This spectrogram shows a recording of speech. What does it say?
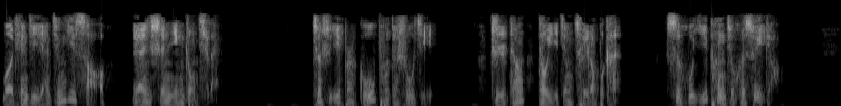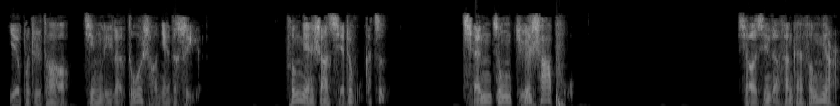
莫天基眼睛一扫，眼神凝重起来。这是一本古朴的书籍，纸张都已经脆弱不堪，似乎一碰就会碎掉。也不知道经历了多少年的岁月。封面上写着五个字：“前宗绝杀谱。”小心的翻开封面。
